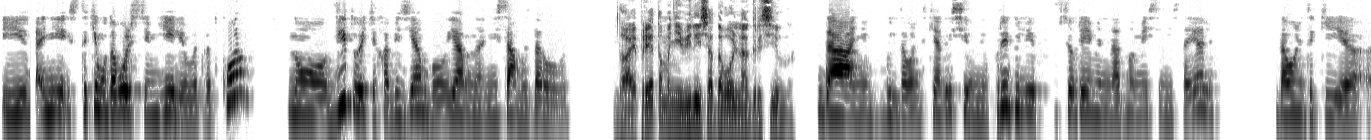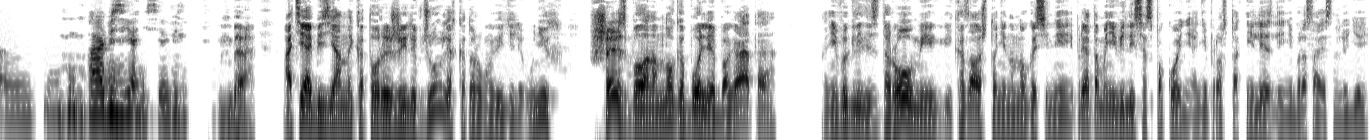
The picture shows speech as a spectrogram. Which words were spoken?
И они с таким удовольствием ели вот этот корм, но вид у этих обезьян был явно не самый здоровый. Да, и при этом они вели себя довольно агрессивно. Да, они были довольно-таки агрессивные, прыгали все время, на одном месте не стояли. Довольно-таки э, по обезьяне себя вели. Да, а те обезьяны, которые жили в джунглях, которых мы видели, у них шерсть была намного более богата, они выглядели здоровыми, и казалось, что они намного сильнее. И при этом они вели себя спокойнее, они просто так не лезли и не бросались на людей.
